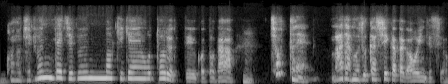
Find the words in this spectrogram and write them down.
うん、この自分で自分の機嫌を取るっていうことがうん、ちょっとね、まだ難しい方が多いんですよ。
